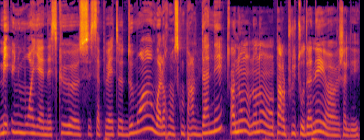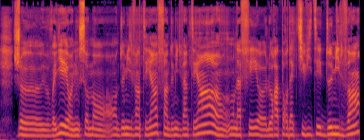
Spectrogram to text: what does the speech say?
mais une moyenne. Est-ce que euh, ça peut être deux mois ou alors est-ce qu'on parle d'années? Ah non, non, non, on parle plutôt d'années. Euh, j'allais, je, vous voyez, nous sommes en, 2021, fin 2021. On a fait le rapport d'activité 2020.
